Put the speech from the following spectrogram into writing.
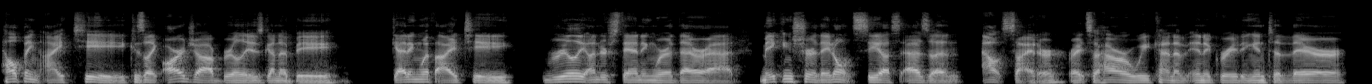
helping IT, because like our job really is going to be getting with IT, really understanding where they're at, making sure they don't see us as an outsider, right? So, how are we kind of integrating into their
